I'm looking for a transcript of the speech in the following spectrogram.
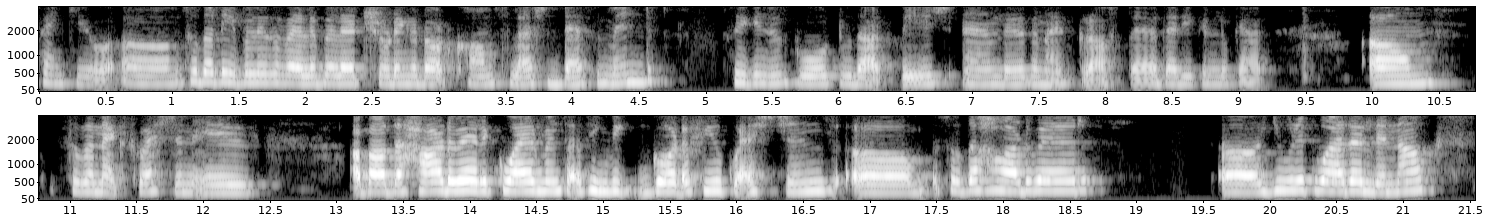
Thank you. Um, so the table is available at schrodinger.com slash Desmond. So you can just go to that page and there is a nice graph there that you can look at. Um, so the next question is about the hardware requirements. I think we got a few questions. Um, so the hardware, uh, you require a Linux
